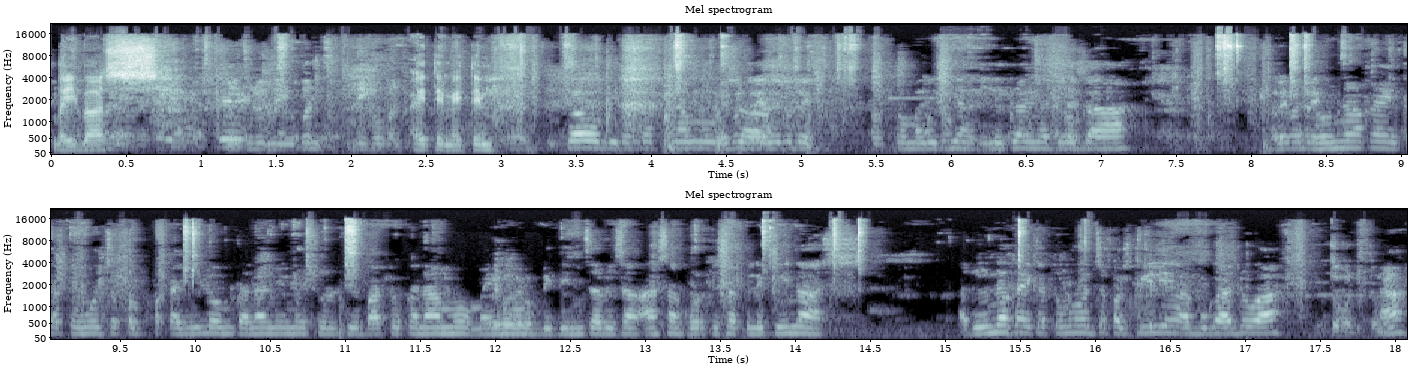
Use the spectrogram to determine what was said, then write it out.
Na iban. Di ko ba? item item. Ikaw, ginapot na mo sa pagpamaligyan illegal nga droga. Doon na kay katungod sa pagpakahilom tanan ni mo sulti bato ka namo may mo bidinsa bisang asang korte sa Pilipinas. Aduna na kay katungod sa pagpili ng abogado ha. Dito mo, dito mo. Ha?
